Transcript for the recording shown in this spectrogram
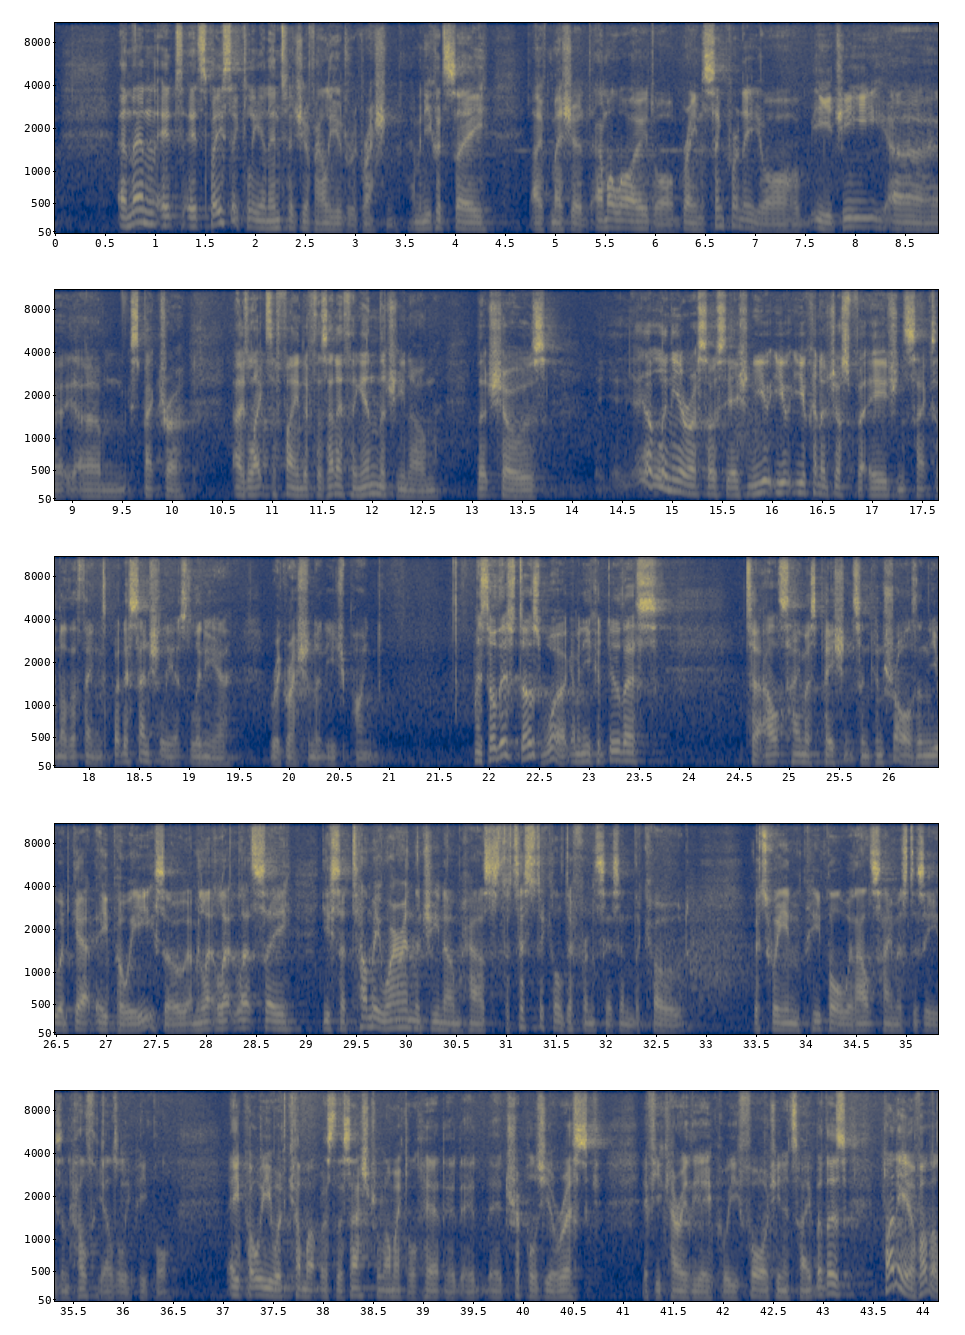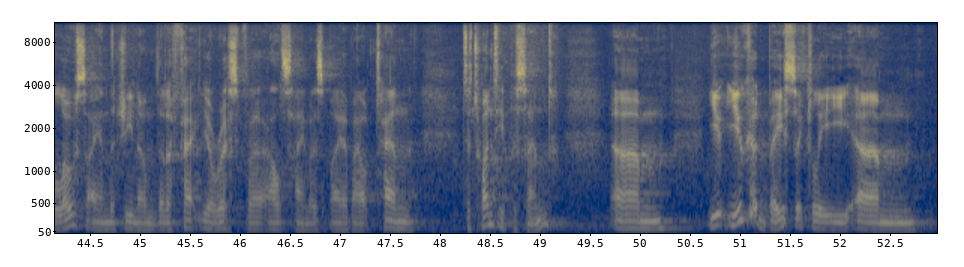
And then it, it's basically an integer valued regression. I mean, you could say, I've measured amyloid or brain synchrony or EEG uh, um, spectra. I'd like to find if there's anything in the genome that shows a linear association. You, you, you can adjust for age and sex and other things, but essentially it's linear regression at each point. And so this does work. I mean, you could do this to Alzheimer's patients and controls, and you would get ApoE. So, I mean, let, let, let's say you said, tell me where in the genome has statistical differences in the code between people with Alzheimer's disease and healthy elderly people. ApoE would come up as this astronomical hit. It, it, it triples your risk if you carry the ApoE4 genotype. But there's plenty of other loci in the genome that affect your risk for Alzheimer's by about 10 to 20 percent. Um, you, you could basically um,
